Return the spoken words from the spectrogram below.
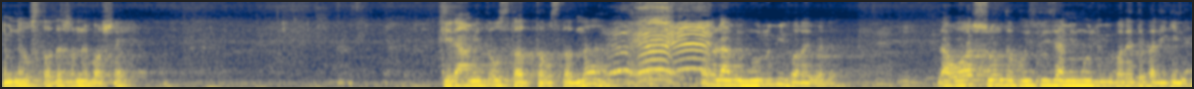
এমনি উস্তাদের সামনে বসে কিরে আমি তো উস্তাদ তো উস্তাদ না এবার আমি মুলবি ভরাই বেটা তা ওয়াজ শুন তো বুঝবি যে আমি মুলবি ভরাইতে পারি কিনা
